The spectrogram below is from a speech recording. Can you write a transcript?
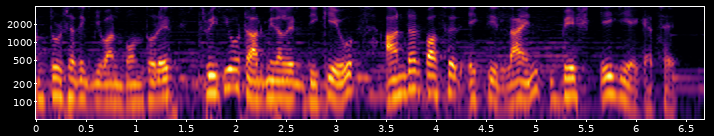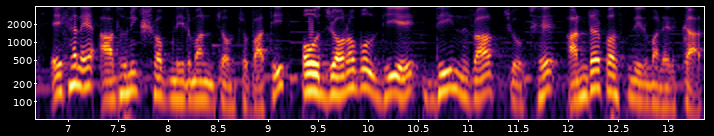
আন্তর্জাতিক বিমানবন্দরের তৃতীয় টার্মিনালের দিকেও আন্ডারপাসের একটি লাইন বেশ এগিয়ে গেছে। এখানে আধুনিক সব নির্মাণ যন্ত্রপাতি ও জনবল দিয়ে দিন রাত চলছে আন্ডারপাস নির্মাণের কাজ।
